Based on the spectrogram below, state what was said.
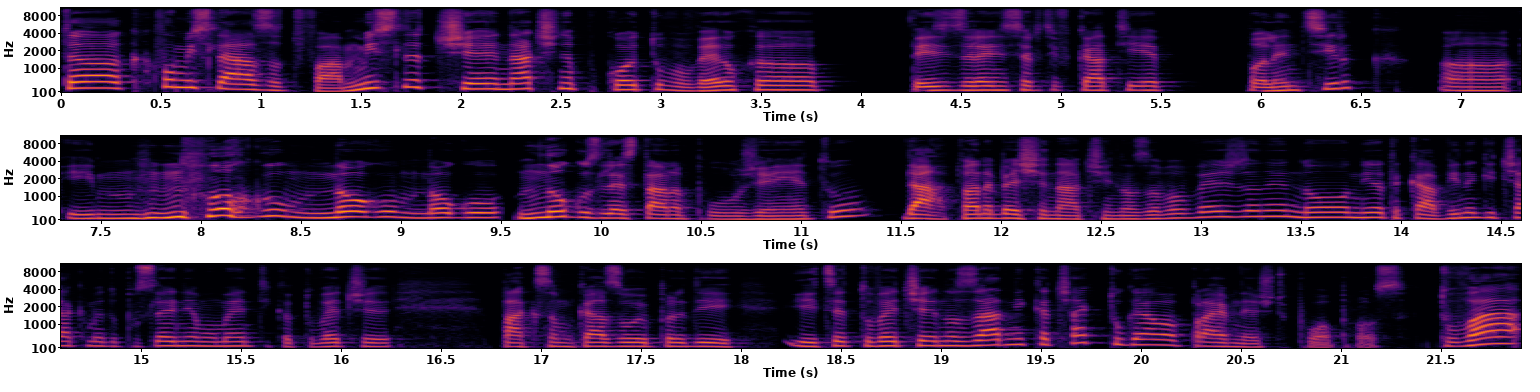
Та, какво мисля аз за това? Мисля, че начинът по който въведоха тези зелени сертификати е пълен цирк а, и много, много, много, много зле стана положението. Да, това не беше начина за въвеждане, но ние така винаги чакаме до последния момент и като вече пак съм казал и преди, яйцето вече е на задника, чак тогава правим нещо по въпроса. Това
